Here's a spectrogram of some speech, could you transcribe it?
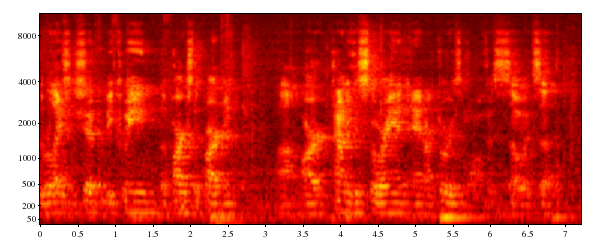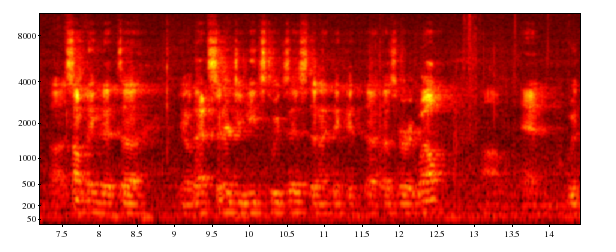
the relationship between the Parks Department, uh, our county historian, and our tourism office. So it's a, uh, something that, uh, you know, that synergy needs to exist, and I think it uh, does very well. Um, and would,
